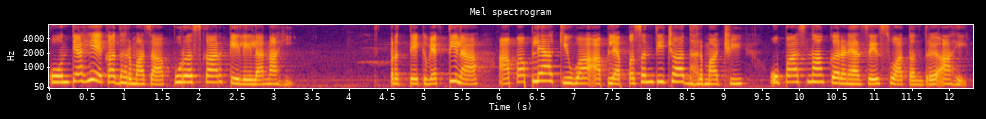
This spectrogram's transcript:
कोणत्याही एका धर्माचा पुरस्कार केलेला नाही. प्रत्येक व्यक्तीला आपापल्या किंवा आपल्या पसंतीच्या धर्माची उपासना करण्याचे स्वातंत्र्य आहे.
